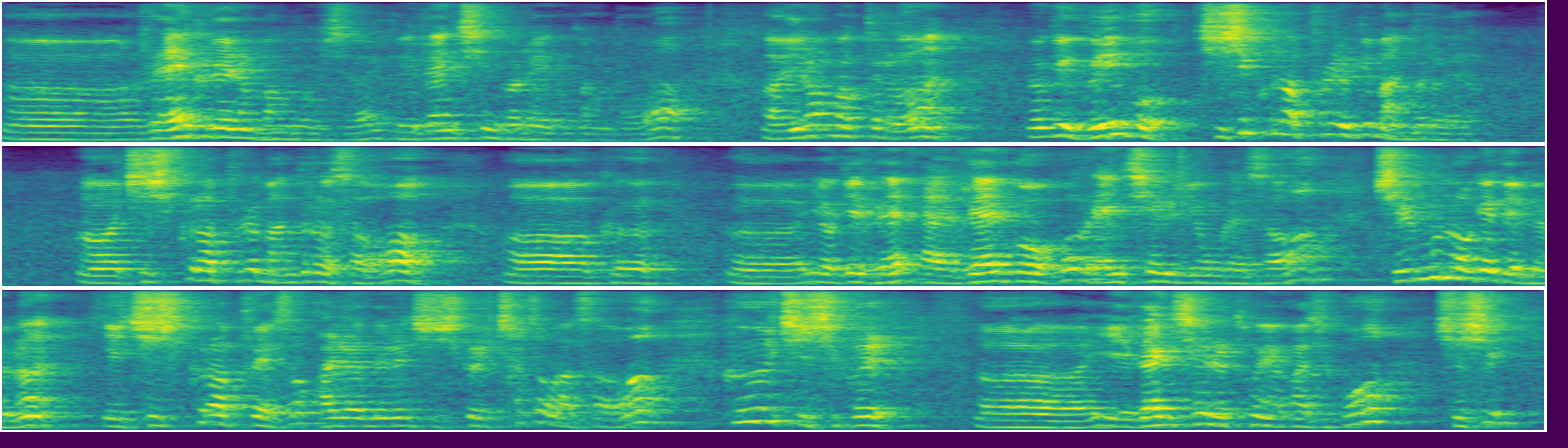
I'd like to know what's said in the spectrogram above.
어, 렉이라는 방법이죠. 그 랭체인과 렉 방법 어, 이런 것들은 여기 외부 지식 그래프를 여기 만들어요. 어, 지식 그래프를 만들어서 어, 그 어, 여기 레, 아, 레고고 랭체를 이용해서 질문하게 되면은 이 지식 그래프에서 관련되는 지식을 찾아와서 그 지식을 어, 이 랭체를 통해 가지고 지식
